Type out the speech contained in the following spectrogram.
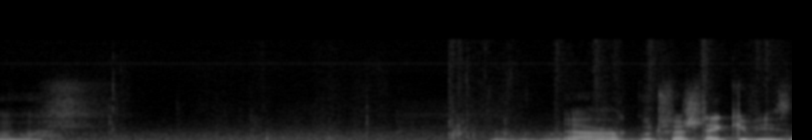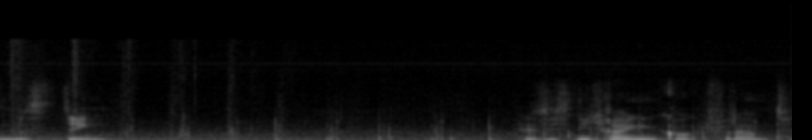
Hm. Ja, gut versteckt gewesen, das Ding. Hätte ich nicht reingeguckt, verdammt.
